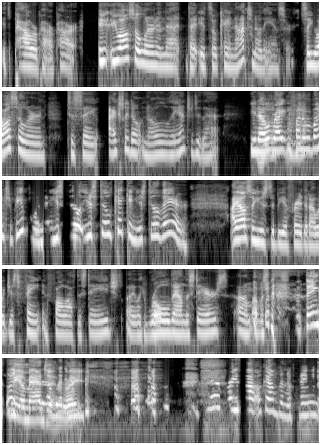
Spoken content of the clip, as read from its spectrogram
It's power, power, power. You also learn in that that it's okay not to know the answer. So you also learn to say, I actually don't know the answer to that. You know, mm-hmm, right in mm-hmm. front of mm-hmm. a bunch of people, and you still you're still kicking, you're still there. I also used to be afraid that I would just faint and fall off the stage, like, like roll down the stairs. Um, of a, the things we imagine, right? Yeah, praise God. Okay, I'm gonna faint,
